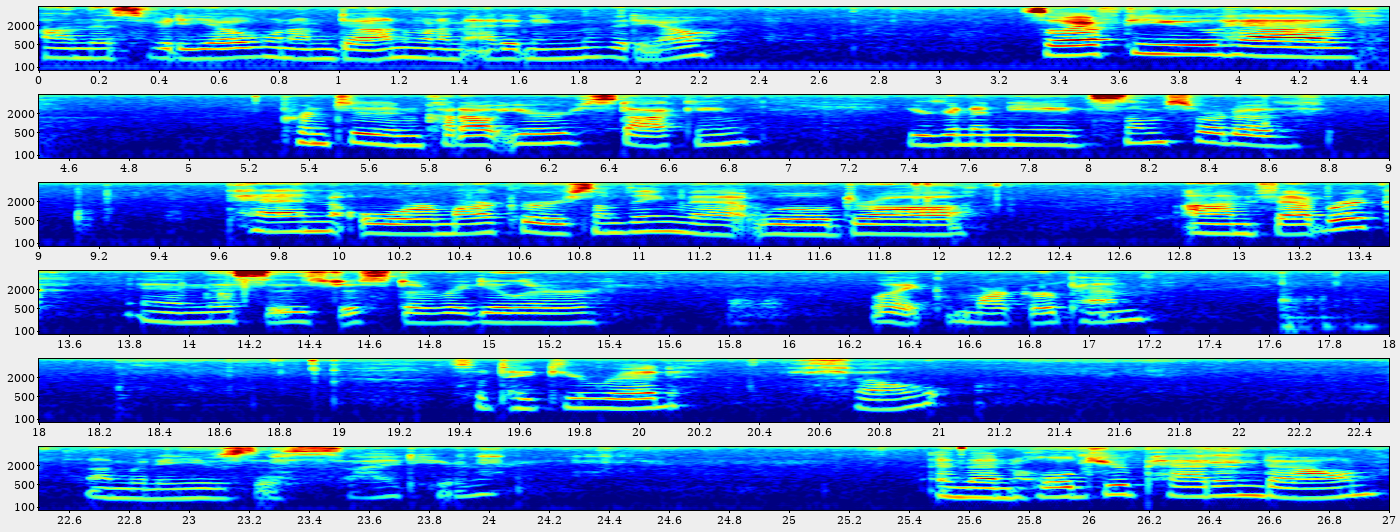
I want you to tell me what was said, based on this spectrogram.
on this video when I'm done, when I'm editing the video. So after you have printed and cut out your stocking, you're going to need some sort of pen or marker or something that will draw on fabric and this is just a regular like marker pen. So take your red felt. I'm going to use this side here. And then hold your pattern down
